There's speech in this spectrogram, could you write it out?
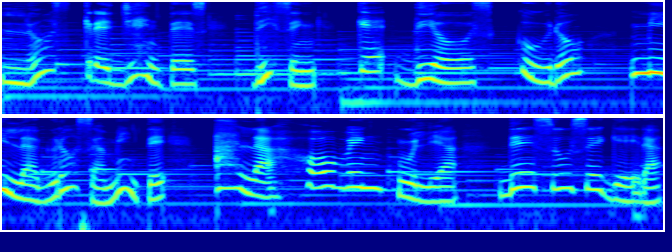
Los creyentes dicen que Dios curó milagrosamente a la joven Julia de su ceguera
